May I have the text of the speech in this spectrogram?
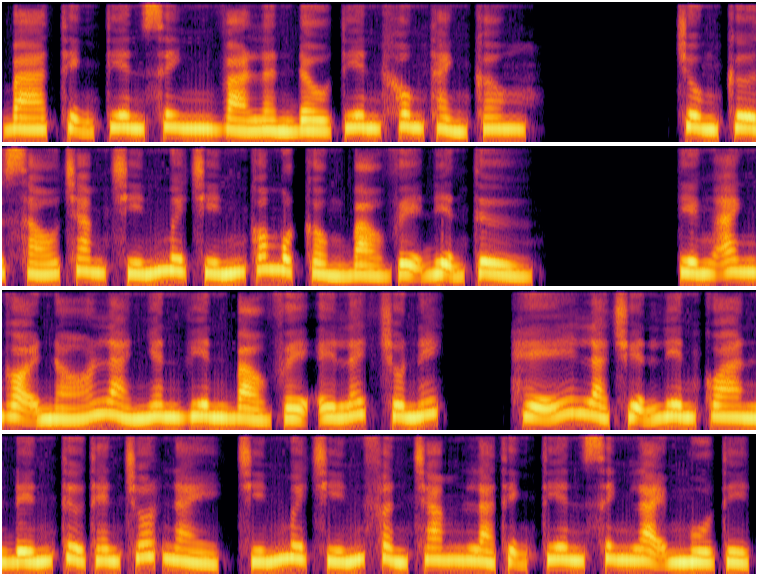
Ba thịnh tiên sinh và lần đầu tiên không thành công. Trung cư 699 có một cổng bảo vệ điện tử. Tiếng Anh gọi nó là nhân viên bảo vệ electronic. Hễ là chuyện liên quan đến từ then chốt này, 99% là thịnh tiên sinh lại mù tịt.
